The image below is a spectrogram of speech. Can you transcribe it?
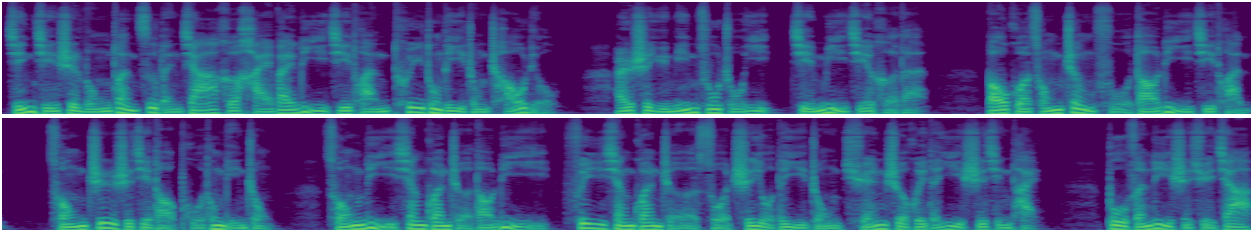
仅仅是垄断资本家和海外利益集团推动的一种潮流，而是与民族主义紧密结合的，包括从政府到利益集团，从知识界到普通民众，从利益相关者到利益非相关者所持有的一种全社会的意识形态。部分历史学家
